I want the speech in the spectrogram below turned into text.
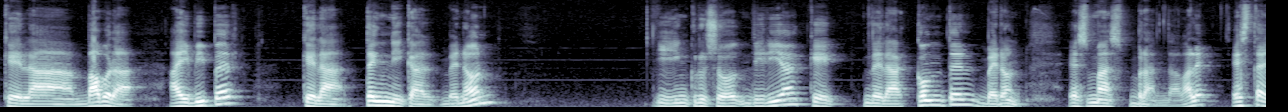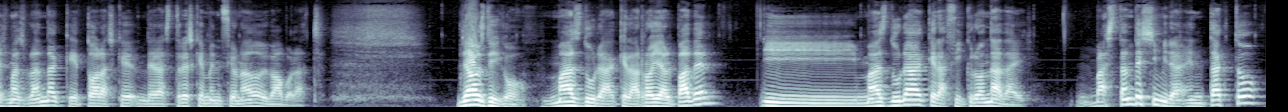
que la Bávora iViper, que la Technical Venom e incluso diría que de la Counter Veron es más branda, ¿vale? Esta es más blanda que todas las que, de las tres que he mencionado de Babolat. Ya os digo, más dura que la Royal Paddle y más dura que la Cicron Adai. Bastante similar en tacto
